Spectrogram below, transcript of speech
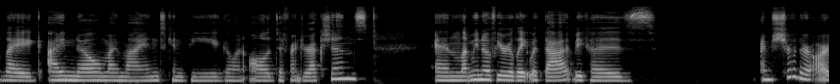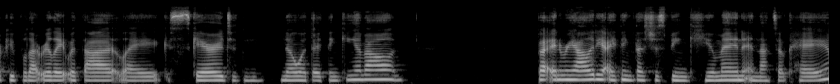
Like, I know my mind can be going all different directions. And let me know if you relate with that because I'm sure there are people that relate with that, like scared to know what they're thinking about. But in reality, I think that's just being human and that's okay.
